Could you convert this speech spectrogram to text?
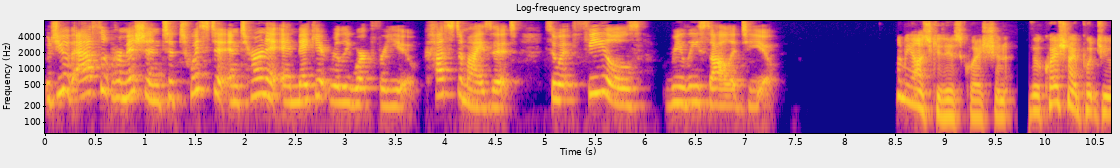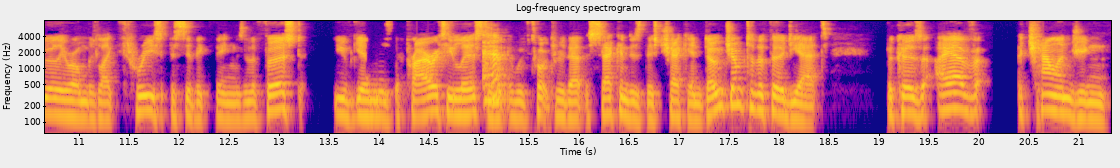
But you have absolute permission to twist it and turn it and make it really work for you. Customize it so it feels really solid to you. Let me ask you this question. The question I put to you earlier on was like three specific things. And the first you've given is the priority list, uh-huh. and we've talked through that. The second is this check in. Don't jump to the third yet, because I have a challenging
